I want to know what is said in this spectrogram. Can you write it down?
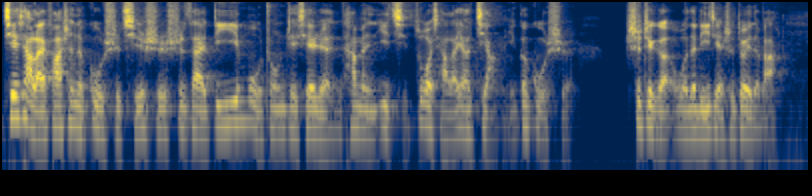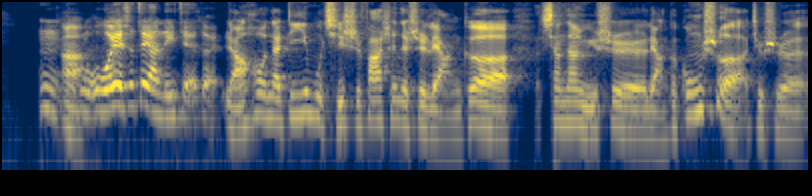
接下来发生的故事，其实是在第一幕中，这些人他们一起坐下来要讲一个故事，是这个我的理解是对的吧？嗯啊，我我也是这样理解，对。然后呢，第一幕其实发生的是两个，相当于是两个公社，就是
